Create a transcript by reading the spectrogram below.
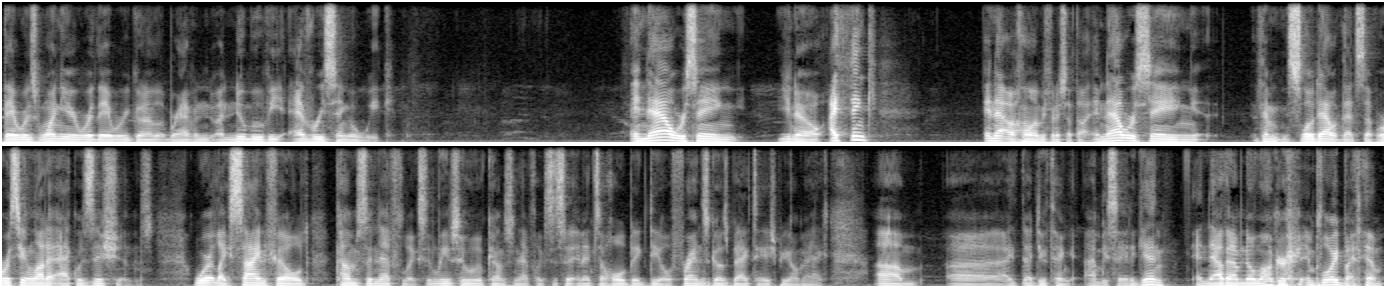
there was one year where they were gonna were having a new movie every single week. And now we're seeing, you know, I think and now hold on, let me finish that thought. And now we're seeing them slow down with that stuff, or we're seeing a lot of acquisitions where like Seinfeld comes to Netflix, it leaves Hulu, comes to Netflix, it's a, and it's a whole big deal. Friends goes back to HBO Max. Um, uh, I, I do think I'm gonna say it again. And now that I'm no longer employed by them,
